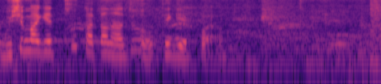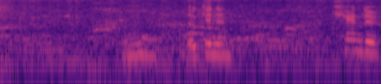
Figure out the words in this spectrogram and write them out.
무심하게 툭 갖다 놔도 되게 예뻐요. 음, 여기는 캔들.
